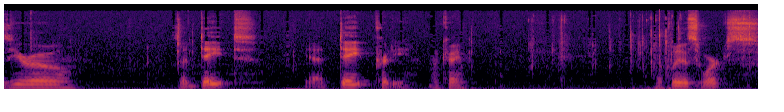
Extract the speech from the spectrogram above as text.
Zero a date. Yeah, date pretty. Okay. Hopefully this works.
